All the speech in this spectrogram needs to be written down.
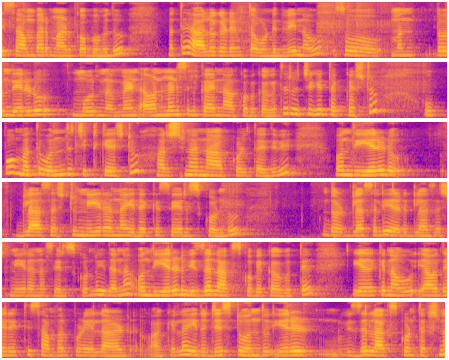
ಈ ಸಾಂಬಾರು ಮಾಡ್ಕೋಬಹುದು. ಮತ್ತು ಆಲೂಗಡ್ಡೆನ ತೊಗೊಂಡಿದ್ವಿ ನಾವು. ಸೊ ಮತ್ತು ಎರಡು, ಮೂರು ಮೆಣ್, ಒಣಮೆಣಸಿನ್ಕಾಯಿನ ಹಾಕೋಬೇಕಾಗುತ್ತೆ ರುಚಿಗೆ ತಕ್ಕಷ್ಟು ಉಪ್ಪು ಮತ್ತು ಒಂದು ಚಿಟಿಕೆಯಷ್ಟು ಅರಿಶಿನ ಹಾಕ್ಕೊಳ್ತಾ ಇದ್ದೀವಿ. ಒಂದು ಎರಡು ಗ್ಲಾಸಷ್ಟು ನೀರನ್ನು ಇದಕ್ಕೆ ಸೇರಿಸ್ಕೊಂಡು ದೊಡ್ಡ ಗ್ಲಾಸಲ್ಲಿ ಎರಡು ಗ್ಲಾಸಷ್ಟು ನೀರನ್ನು ಸೇರಿಸ್ಕೊಂಡು ಇದನ್ನು ಒಂದು ಎರಡು ವಿಸಲ್ ಹಾಕ್ಸ್ಕೋಬೇಕಾಗುತ್ತೆ. ಇದಕ್ಕೆ ನಾವು ಯಾವುದೇ ರೀತಿ ಸಾಂಬಾರು ಪುಡಿ ಎಲ್ಲ ಆಡ್ ಹಾಕಿಲ್ಲ. ಇದು ಜಸ್ಟ್ ಒಂದು ಎರಡು ವಿಸಲ್ ಹಾಕ್ಸ್ಕೊಂಡ ತಕ್ಷಣ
